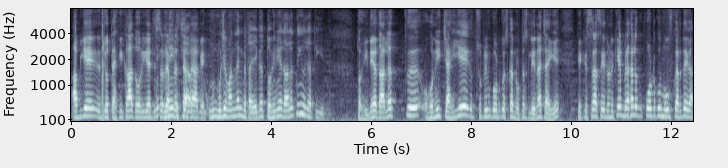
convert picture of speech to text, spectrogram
اب یہ جو تحقیقات ہو رہی ہے جس طرح ریفرنس چل رہا ہے مجھے ون لائن بتائیے گا توہین عدالت نہیں ہو جاتی ہے توہین عدالت ہونی چاہیے سپریم کورٹ کو اس کا نوٹس لینا چاہیے کہ کس طرح سے انہوں نے کیا۔ میرا خیال ہے کورٹ کو موو کر دے گا۔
